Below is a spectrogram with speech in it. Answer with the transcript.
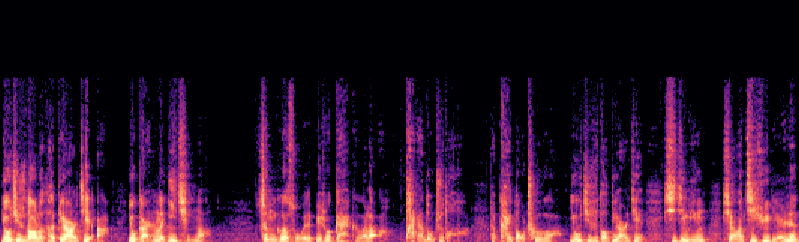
尤其是到了他第二届啊，又赶上了疫情啊，整个所谓的别说改革了啊，大家都知道啊。他开倒车啊，尤其是到第二届，习近平想要继续连任，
